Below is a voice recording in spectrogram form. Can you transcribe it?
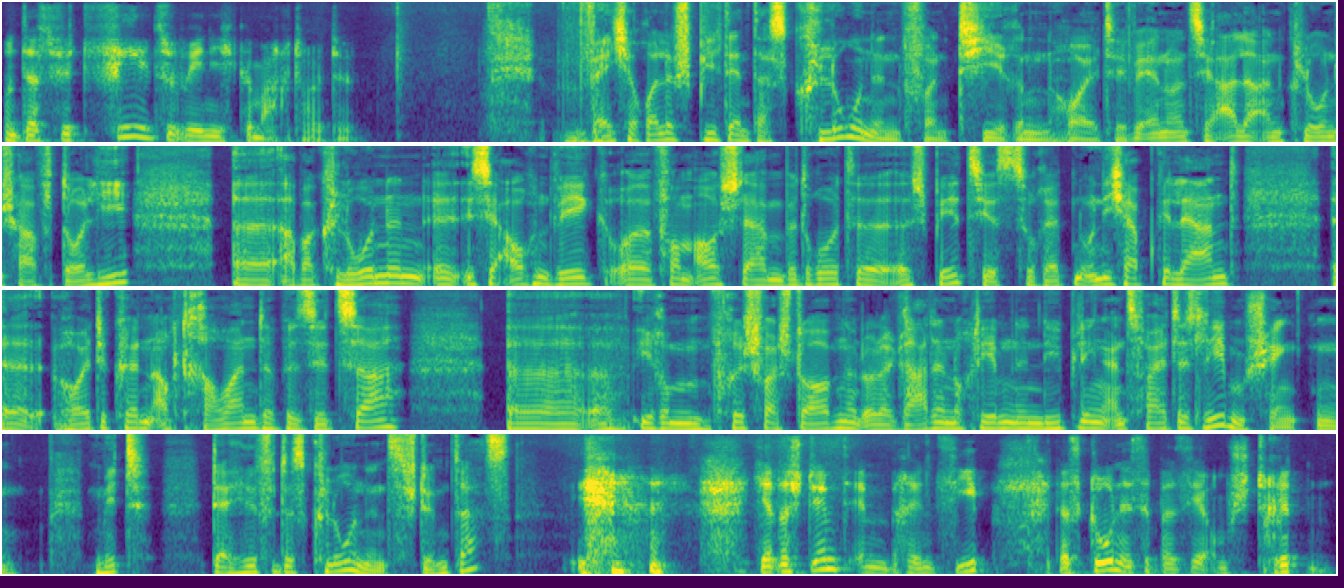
Und das wird viel zu wenig gemacht heute. Welche Rolle spielt denn das Klonen von Tieren heute? Wir erinnern uns ja alle an Klonschaf Dolly, äh, aber Klonen äh, ist ja auch ein Weg, äh, vom Aussterben bedrohte Spezies zu retten. Und ich habe gelernt, heute können auch trauernde Besitzer ihrem frisch verstorbenen oder gerade noch lebenden Liebling ein zweites Leben schenken mit der Hilfe des Klonens. Stimmt das? Ja, das stimmt im Prinzip. Das Klonen ist aber sehr umstritten.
